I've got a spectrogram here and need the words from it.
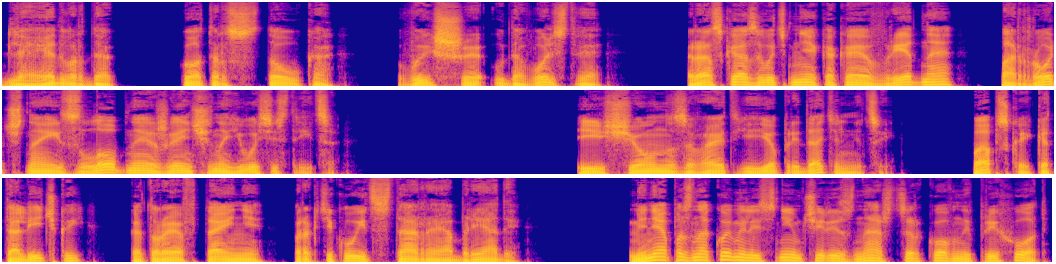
Для Эдварда Коттерстоука высшее удовольствие рассказывать мне, какая вредная, порочная и злобная женщина его сестрица. И еще он называет ее предательницей, папской католичкой, которая втайне практикует старые обряды. Меня познакомили с ним через наш церковный приход.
